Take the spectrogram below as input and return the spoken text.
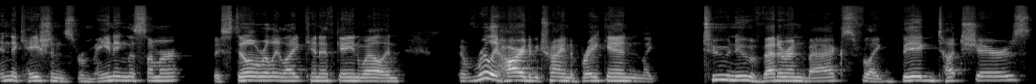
indications remaining this summer. They still really like Kenneth Gainwell. And really hard to be trying to break in like two new veteran backs for like big touch shares.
